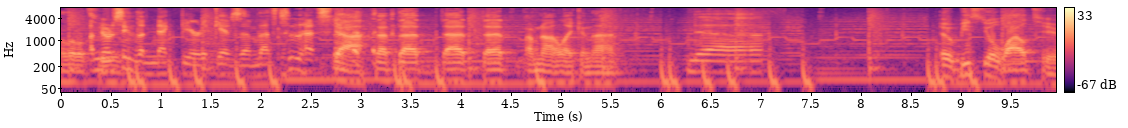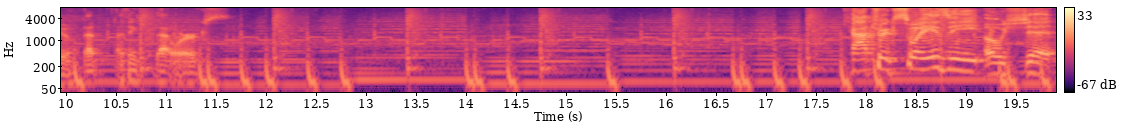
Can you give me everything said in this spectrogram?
a little. I'm too- noticing the neck beard it gives him. That's that's. Yeah, that that that that I'm not liking that. Yeah. Oh, bestial wild too. That I think that works. Patrick Swayze. Oh shit.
